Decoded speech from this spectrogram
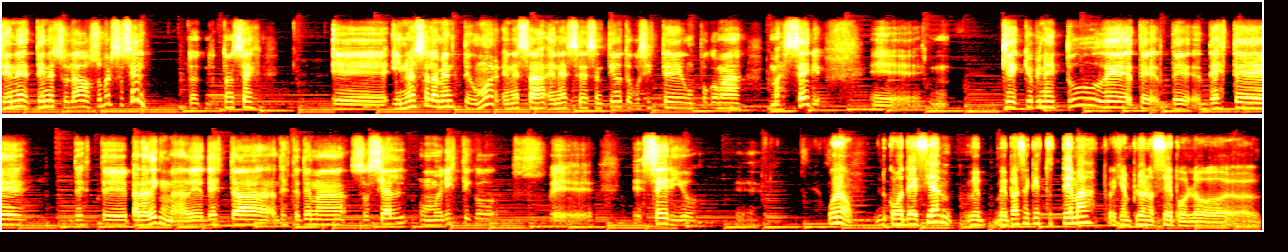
Tiene, tiene su lado súper social. Entonces, eh, y no es solamente humor, en, esa, en ese sentido te pusiste un poco más, más serio. ¿qué, ¿Qué opináis tú de, de, este, de este paradigma, de, de, esta, de este tema social, humorístico, eh, eh, serio. Eh. Bueno, como te decía, me, pasa que estos temas, por ejemplo, no sé, por lo,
